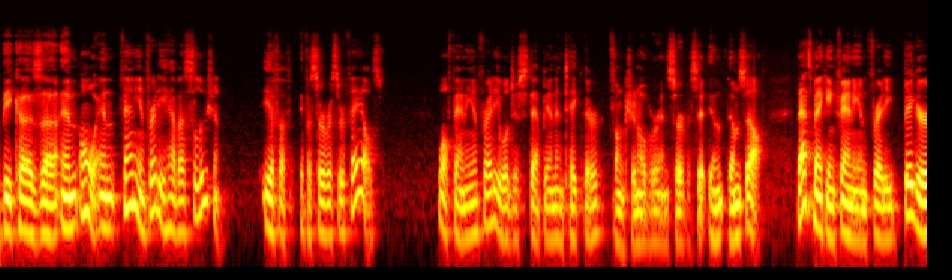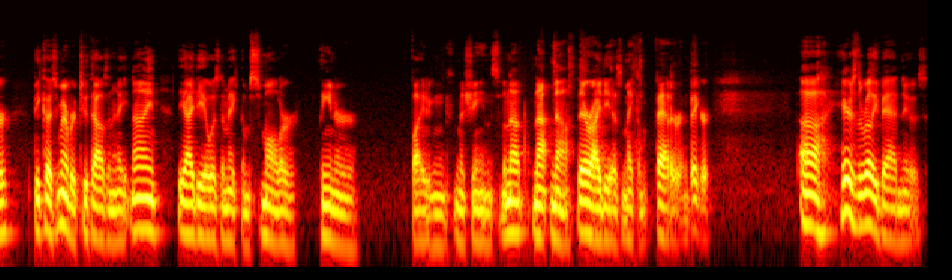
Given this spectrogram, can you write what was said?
Because, uh, and oh, and Fannie and Freddie have a solution if a, if a servicer fails. Well, Fannie and Freddie will just step in and take their function over and service it themselves. That's making Fannie and Freddie bigger because remember 2008 9, the idea was to make them smaller, leaner, fighting machines. But not, not, no. Their idea is make them fatter and bigger. Uh, here's the really bad news.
